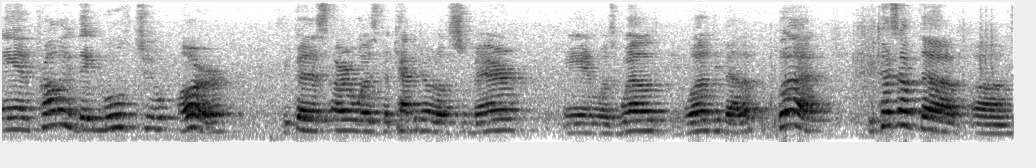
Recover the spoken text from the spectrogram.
And probably they moved to Ur because Ur was the capital of Sumer and was well, well developed. But because of the uh,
